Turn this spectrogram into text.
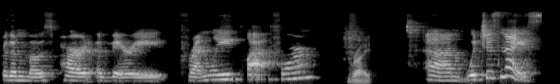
for the most part, a very friendly platform. Right. Um, which is nice.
